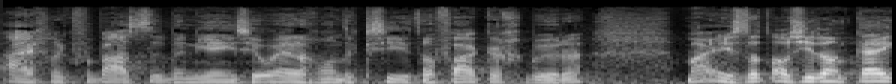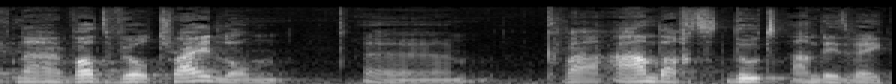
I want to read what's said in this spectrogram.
eigenlijk verbaast het me niet eens heel erg, want ik zie het al vaker gebeuren. Maar is dat als je dan kijkt naar wat World Triathlon qua aandacht doet aan dit WK,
